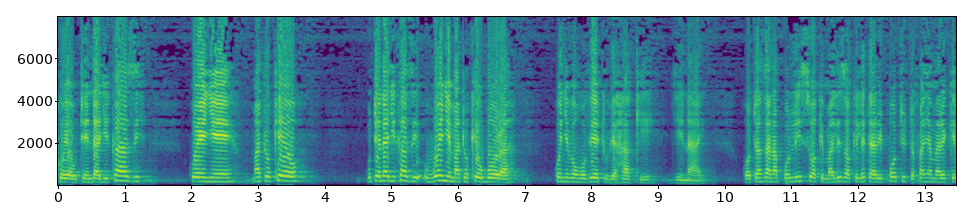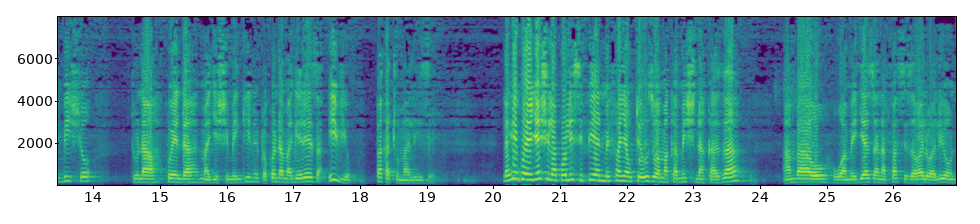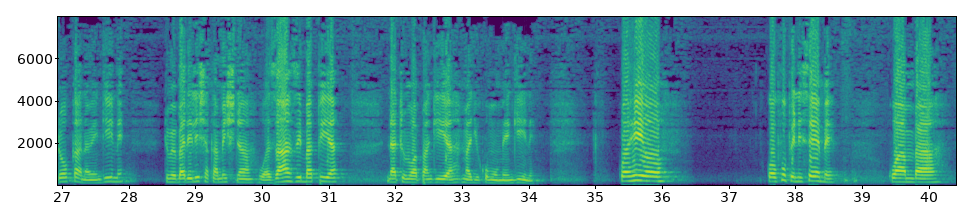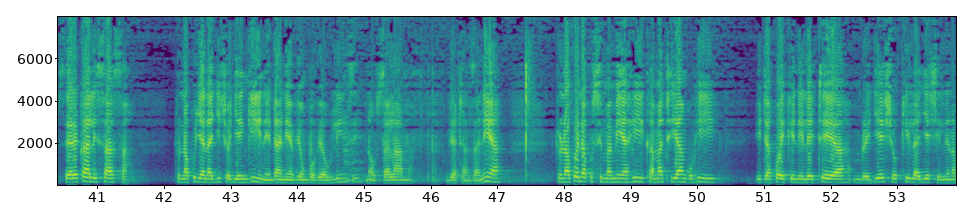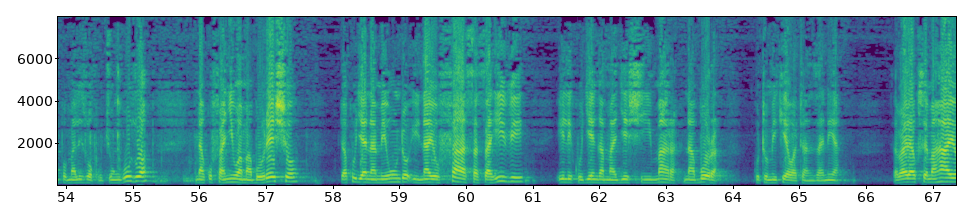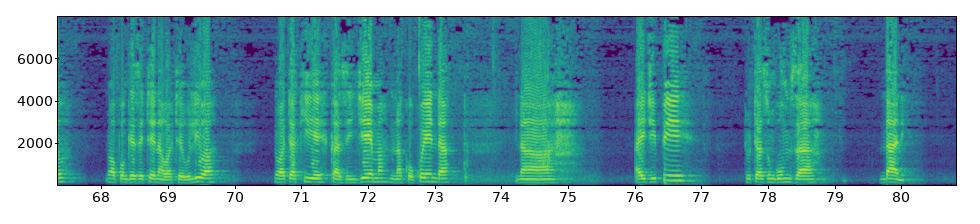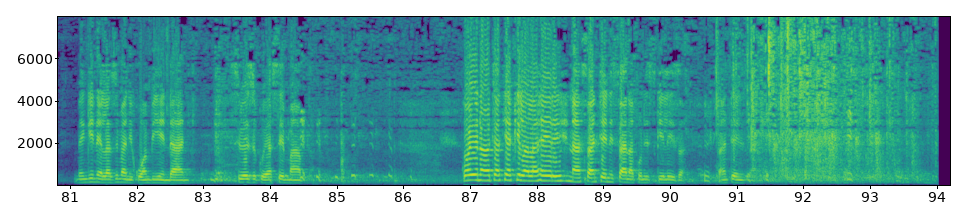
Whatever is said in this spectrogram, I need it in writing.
mabadiliko ya utendaji kazi kwenye matokeo utendaji kazi wenye matokeo bora kwenye vyombo vyetu vya haki jinai. Kwa tutaanza na polisi, wakimaliza wakileta ripoti, tutafanya marekebisho, tunakwenda majeshi mengine, tutakwenda magereza, hivyo mpaka tumalize. Lakini kwenye jeshi la polisi pia nimefanya uteuzi wa makamishna kadhaa ambao wamejaza nafasi za wale walioondoka na wengine. Tumebadilisha kamishna wa Zanzibar pia na tumewapangia majukumu mengine. Kwa hiyo kwa ufupi niseme kwamba serikali sasa tunakuja na jicho jengine ndani ya vyombo vya ulinzi na usalama vya Tanzania. Tunakwenda kusimamia hii kamati yangu hii itakuwa ikiniletea mrejesho kila jeshi linapomalizwa kuchunguzwa na kufanyiwa maboresho. Tutakuja na miundo inayofaa sasa hivi ili kujenga majeshi imara na bora kutumikia Watanzania. Baada ya kusema hayo, niwapongeze tena wateuliwa, niwatakie kazi njema mnakokwenda, na IGP tutazungumza ndani, mengine lazima nikuambie ndani, siwezi kuyasema hapa. Kwa hiyo nawatakia kila la heri na asanteni sana kunisikiliza. Asanteni sana.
